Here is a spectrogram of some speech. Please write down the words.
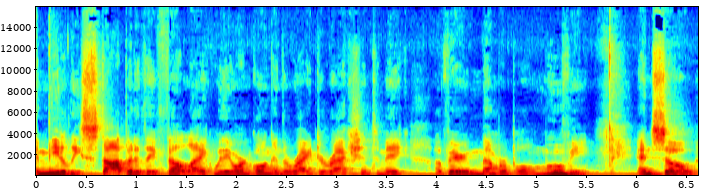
immediately stop it if they felt like they weren't going in the right direction to make a very memorable movie. And so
